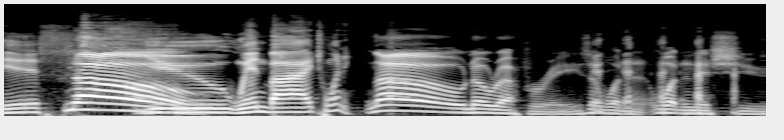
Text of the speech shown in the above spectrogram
if No. you win by 20. No, no referees. That wasn't wasn't an issue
